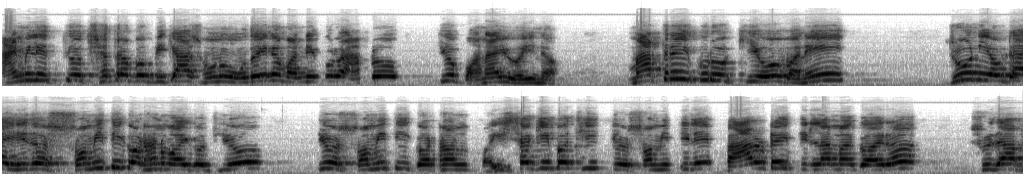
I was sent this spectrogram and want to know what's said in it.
हामीले त्यो क्षेत्रको विकास हुनु हुँदैन भन्ने कुरो हाम्रो त्यो भनाइ होइन। मात्रै कुरो के हो भने जुन एउटा हिजो समिति गठन भएको थियो त्यो समिति गठन भइसकेपछि त्यो समितिले बाह्रवटै जिल्लामा गएर सुझाव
